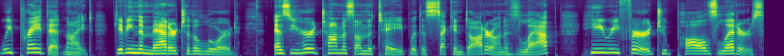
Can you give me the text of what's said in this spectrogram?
We prayed that night, giving the matter to the Lord. As you heard Thomas on the tape with his second daughter on his lap, he referred to Paul's letters,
